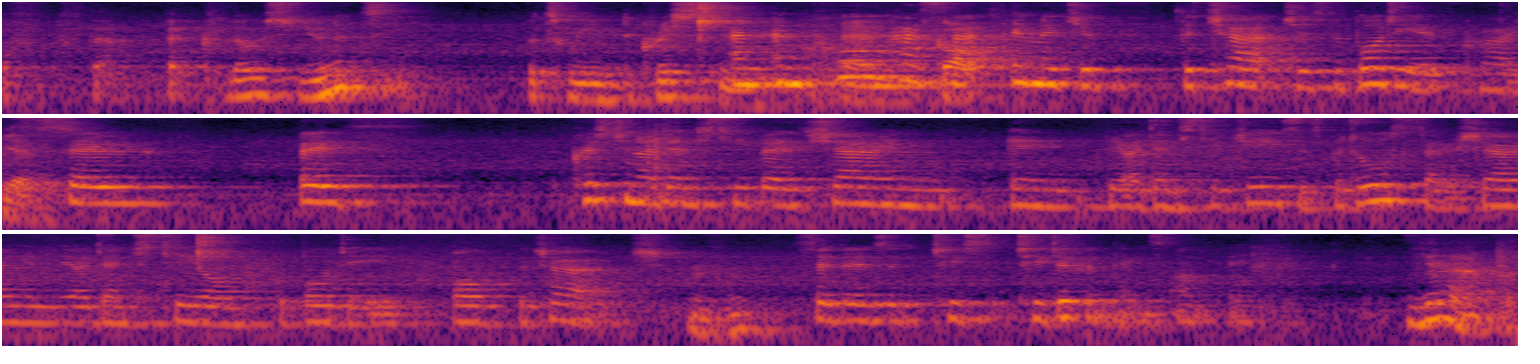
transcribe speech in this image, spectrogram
of, of that, that close unity between the Christian. And, and Paul And has God. that image of the church is the body of Christ. Yes. So both Christian identity, both sharing in the identity of Jesus, but also sharing in the identity of the body of the church. Mhm. So those are two two different things, aren't they? Yeah, but,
